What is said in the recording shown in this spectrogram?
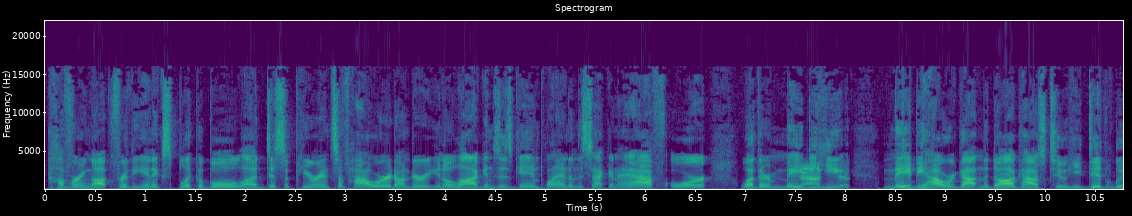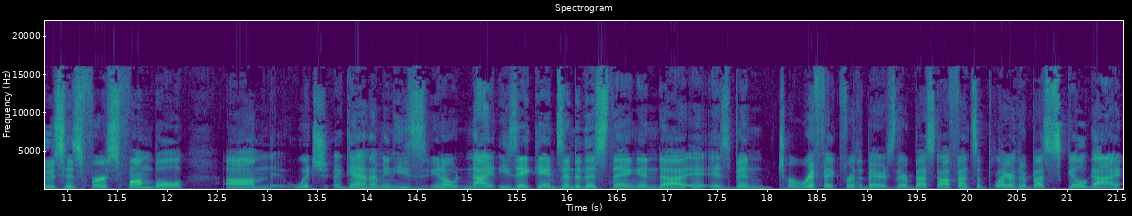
covering up for the inexplicable uh, disappearance of Howard under you know Loggains' game plan in the second half, or whether maybe he maybe Howard got in the doghouse too. He did lose his first fumble, um, which again, I mean, he's you know nine, he's eight games into this thing, and uh, it has been terrific for the Bears. Their best offensive player, their best skill guy.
